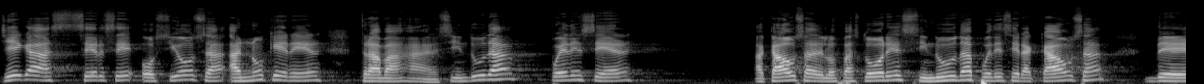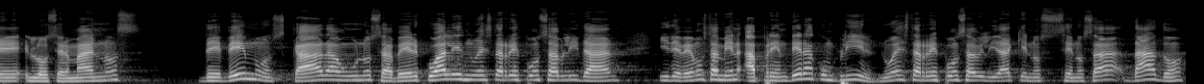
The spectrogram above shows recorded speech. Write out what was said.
llega a hacerse ociosa, a no querer trabajar. Sin duda, pueden ser a causa de los pastores, sin duda puede ser a causa de los hermanos. Debemos cada uno saber cuál es nuestra responsabilidad y debemos también aprender a cumplir nuestra responsabilidad que nos, se nos ha dado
